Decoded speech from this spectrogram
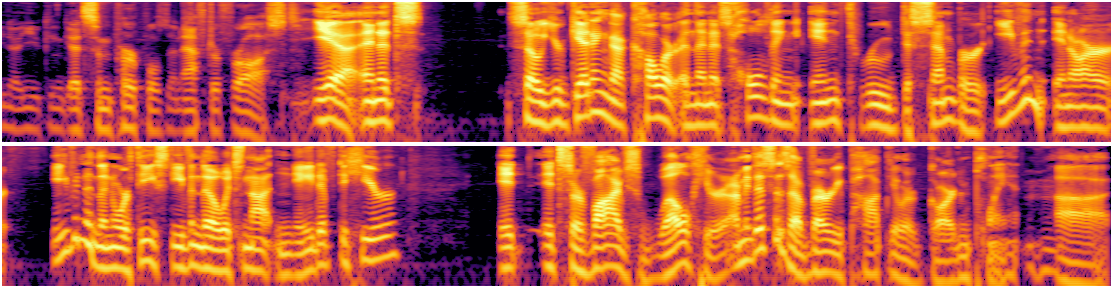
you know you can get some purples and after frost. Yeah, and it's so you're getting that color, and then it's holding in through December. Even in our, even in the Northeast, even though it's not native to here, it it survives well here. I mean, this is a very popular garden plant uh,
